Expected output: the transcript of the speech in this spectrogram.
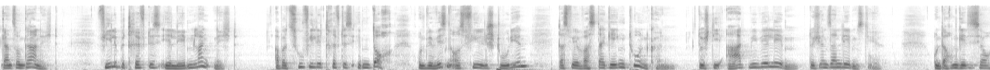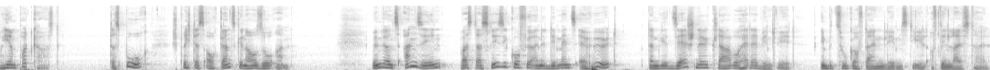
Ganz und gar nicht. Viele betrifft es ihr Leben lang nicht. Aber zu viele trifft es eben doch. Und wir wissen aus vielen Studien, dass wir was dagegen tun können. Durch die Art, wie wir leben, durch unseren Lebensstil. Und darum geht es ja auch hier im Podcast. Das Buch spricht das auch ganz genau so an. Wenn wir uns ansehen, was das Risiko für eine Demenz erhöht, dann wird sehr schnell klar, woher der Wind weht in Bezug auf deinen Lebensstil, auf den Lifestyle.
